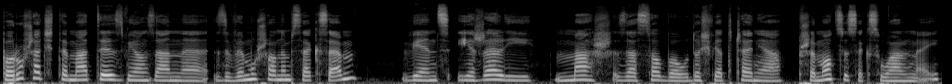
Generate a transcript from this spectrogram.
poruszać tematy związane z wymuszonym seksem, więc jeżeli masz za sobą doświadczenia przemocy seksualnej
